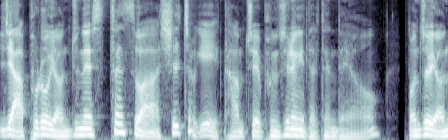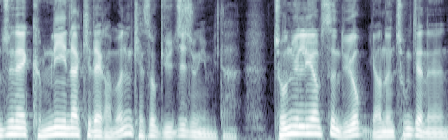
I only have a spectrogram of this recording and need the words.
이제 앞으로 연준의 스탠스와 실적이 다음 주에 분수령이 될 텐데요. 먼저 연준의 금리 인하 기대감은 계속 유지 중입니다. 존 윌리엄스 뉴욕 연은 총재는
